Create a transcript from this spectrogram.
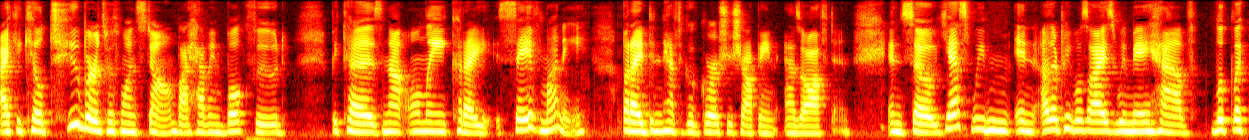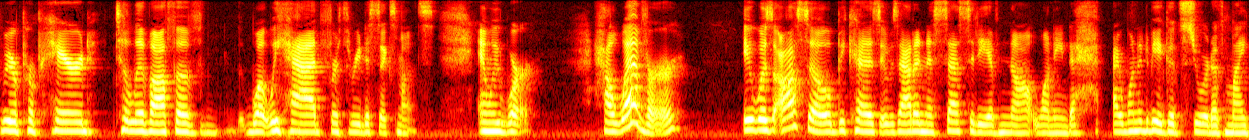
I could kill two birds with one stone by having bulk food because not only could I save money, but I didn't have to go grocery shopping as often. And so, yes, we in other people's eyes we may have looked like we were prepared to live off of what we had for 3 to 6 months, and we were. However, it was also because it was out of necessity of not wanting to ha- i wanted to be a good steward of my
